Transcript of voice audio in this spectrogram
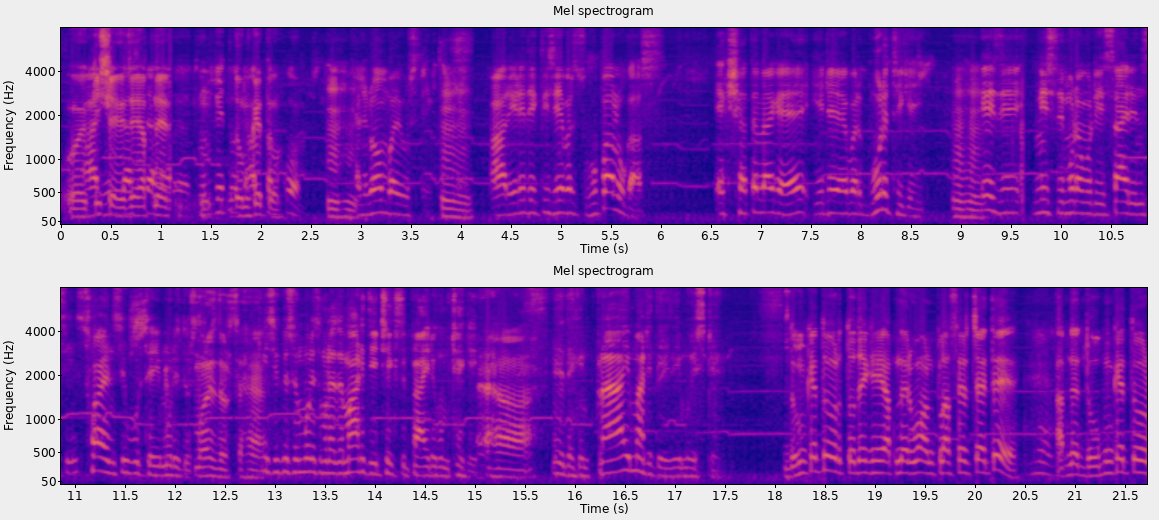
ওই কিসে? যে কম। হুম হুম। খালি লম্বাই উঠছে। আর এটা দেখতেছি এবার ঝোপালো গাছ। একসাথে লাগে এটা এবার ঘুরে থেকেই। এই যে নিচে মোটামুটি চার ইঞ্চি ছয় ইঞ্চি উপর মরিচ ধরছে। মরিচ ধরছে হ্যাঁ। কিছু কিছু মরিচ মানে যে মাটিতে ঠেকছে প্রায় এরকম ঠেকে। হ্যাঁ। এই দেখেন প্রায় মাটিতে এই মরিচটা। ধূমকেতুর তো দেখে আপনার ওয়ান প্লাসের চাইতে আপনার ধূমকেতুর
